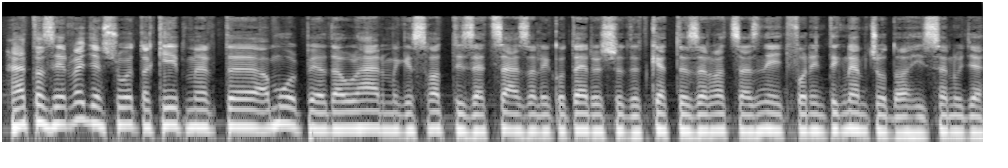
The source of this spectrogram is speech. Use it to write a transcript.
Hát azért vegyes volt a kép, mert ö, a MOL például 3,6%-ot erősödött 2604 forintig, nem csoda, hiszen ugye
